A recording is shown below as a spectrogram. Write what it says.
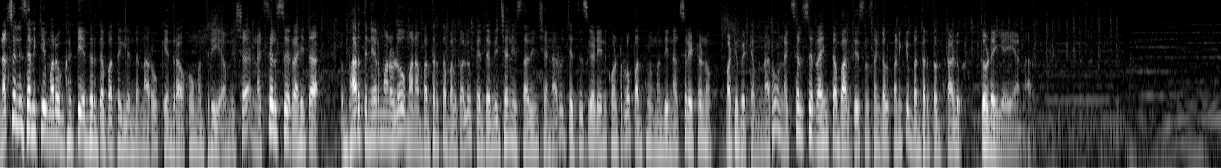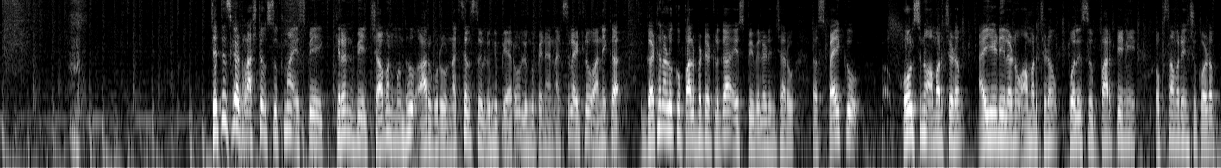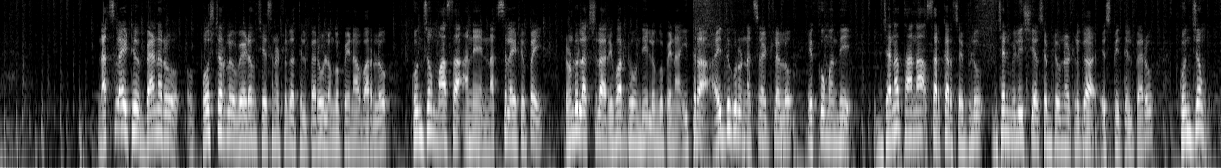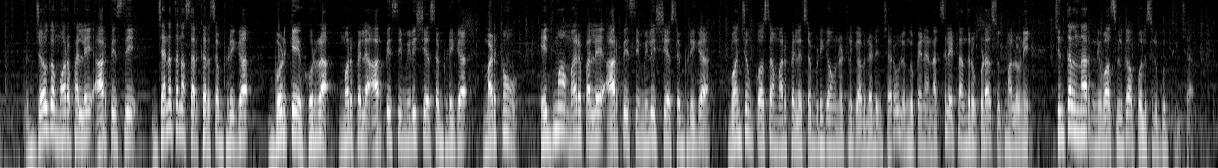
నక్సలిజానికి మరో గట్టి ఎదురుదెబ్బ తగిలిందన్నారు కేంద్ర హోంమంత్రి అమిత్ షా. నక్సల్స్ రహిత భారత నిర్మాణంలో మన భద్రతా బలగాలు పెద్ద విజయాన్ని సాధించన్నారు ఛత్తీస్గఢ్ ఎన్కౌంటర్లో పద్దెనిమిది మంది నక్సలైట్లను మట్టుబెట్టామన్నారు నక్సల్స్ రహిత భారతదేశం సంకల్పానికి భద్రతా దళాలు తోడయ్యాయి అన్నారు ఛత్తీస్గఢ్ రాష్ట్రం సుక్మా ఎస్పీ కిరణ్ బి చావన్ ముందు ఆరుగురు నక్సల్స్ లొంగిపోయారు. లొంగిపోయిన నక్సలైట్లు అనేక ఘటనలకు పాల్పడేట్లుగా ఎస్పీ వెల్లడించారు. స్పైక్ హోల్స్ను అమర్చడం ఐఈడీలను అమర్చడం పోలీసు పార్టీని ఉపసంహరించుకోవడం నక్సలైట్ బ్యానరు పోస్టర్లు వేయడం చేసినట్లుగా తెలిపారు. లొంగపేన వారిలో కుంజం మాసా అనే నక్సలైట్పై రెండు లక్షల రివార్డు ఉంది. లొంగపేన ఇతర ఐదుగురు నక్సలైట్లలో ఎక్కువ మంది జనతానా సర్కార్ సభ్యులు జన్ మిలీషియా సభ్యులు ఉన్నట్లుగా ఎస్పీ తెలిపారు. కుంజం జోగ మోరపల్లి ఆర్పీసీ జనతన సర్కార్ సభ్యుడిగా బొడికే హుర్రా మోరపల్లి ఆర్పీసీ మిలిషియా సభ్యుడిగా మడకం హిద్మా మరపల్లె ఆర్పీసీ మిలిషియా సభ్యుడిగా వంచం కోసా మరపల్లె సభ్యుడిగా ఉన్నట్లుగా వెల్లడించారు. లొంగిపోయిన నక్సలైట్లందరూ కూడా సుక్మాలోని చింతల్నార్ నివాసులుగా పోలీసులు గుర్తించారు.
